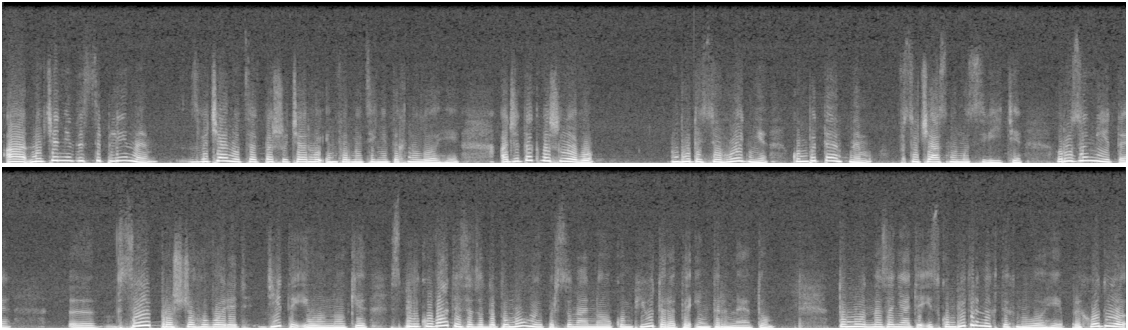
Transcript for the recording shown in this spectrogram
А навчальні дисципліни, звичайно, це в першу чергу інформаційні технології. Адже так важливо бути сьогодні компетентним в сучасному світі, розуміти, е, все, про що говорять діти і онуки, спілкуватися за допомогою персонального комп'ютера та інтернету. Тому на заняття із комп'ютерних технологій приходило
